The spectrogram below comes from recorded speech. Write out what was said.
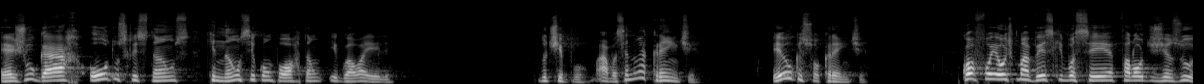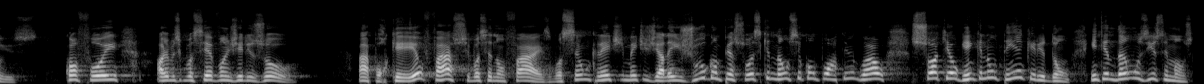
é julgar outros cristãos que não se comportam igual a ele. Do tipo, ah, você não é crente. Eu que sou crente. Qual foi a última vez que você falou de Jesus? Qual foi a última vez que você evangelizou? Ah, porque eu faço se você não faz. Você é um crente de mente gela. E julgam pessoas que não se comportam igual. Só que alguém que não tem aquele dom. Entendamos isso, irmãos.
